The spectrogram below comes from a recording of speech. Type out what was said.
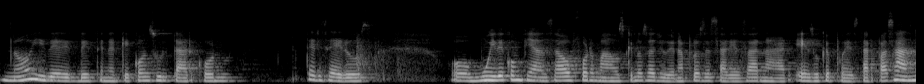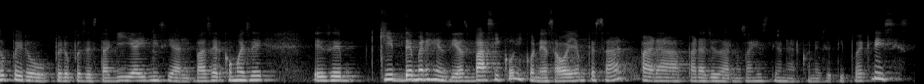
¿no? Y de, tener que consultar con terceros o muy de confianza o formados que nos ayuden a procesar y a sanar eso que puede estar pasando, pero, pero pues esta guía inicial va a ser como ese, ese kit de emergencias básico y con esa voy a empezar para, para ayudarnos a gestionar con ese tipo de crisis.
